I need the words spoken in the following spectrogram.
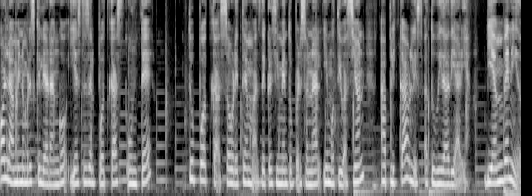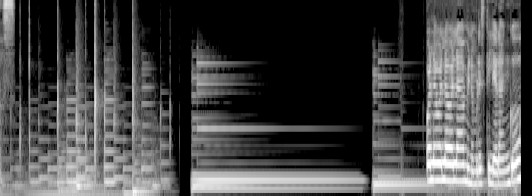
Hola, mi nombre es Kelly Arango y este es el podcast Un Té, tu podcast sobre temas de crecimiento personal y motivación aplicables a tu vida diaria. Bienvenidos. Hola, hola, hola, mi nombre es Kelly Arango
